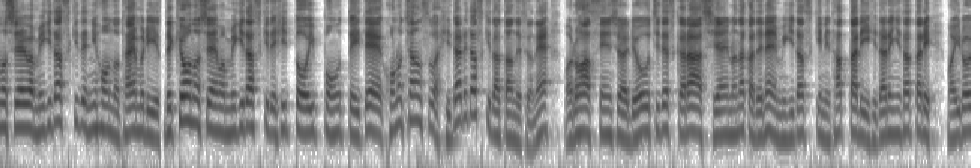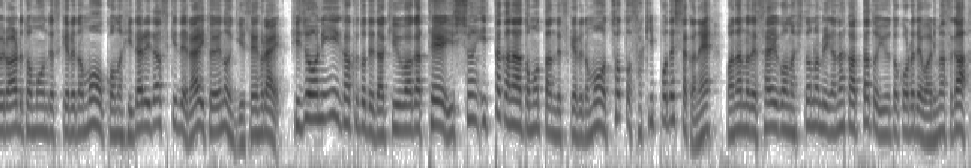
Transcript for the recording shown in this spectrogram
の試合は右打席で2本のタイムリー、で、今日の試合も右打席でヒットを1本打っていて、このチャンスは左打席だったんですよね。まあ、ロハス選手は両打ちですから、試合の中でね、右打席に立ったり、左に立ったり、まあいろいろあると思うんですけれども、この左打席でライトへの犠牲フライ。非常にいい角度で打球を上がって、一瞬行ったかなと思ったんですけれども、ちょっと先っぽでしたかね。まあなので最後の人伸びがなかったというところではありますが、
